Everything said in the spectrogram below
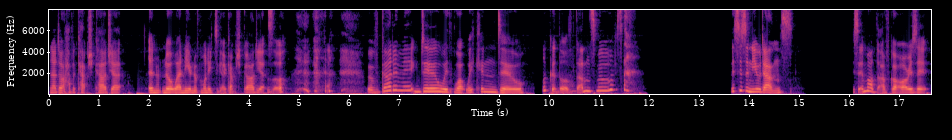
And I don't have a capture card yet, and nowhere near enough money to get a capture card yet. So we've got to make do with what we can do. Look at those dance moves. this is a new dance. Is it a mod that I've got, or is it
